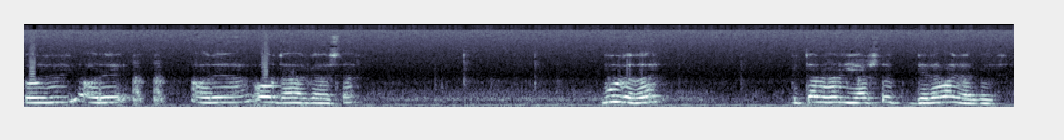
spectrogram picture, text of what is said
Araya, araya orada arkadaşlar. Burada da bir tane hani yaşlı dede var ya arkadaşlar.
